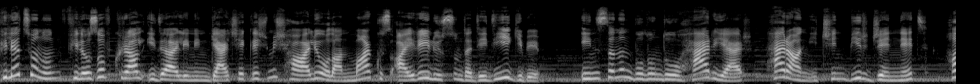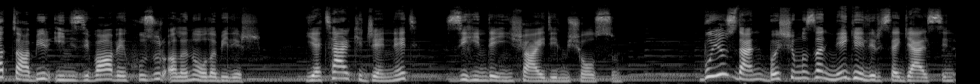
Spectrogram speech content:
Platon'un filozof kral idealinin gerçekleşmiş hali olan Marcus Aurelius'un da dediği gibi, insanın bulunduğu her yer, her an için bir cennet, hatta bir inziva ve huzur alanı olabilir. Yeter ki cennet zihinde inşa edilmiş olsun. Bu yüzden başımıza ne gelirse gelsin,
